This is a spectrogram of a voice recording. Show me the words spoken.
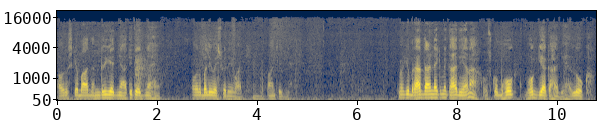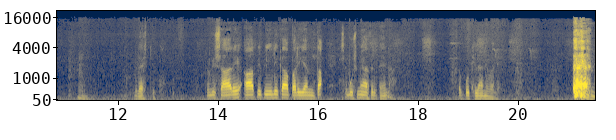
और उसके बाद अंद्री यज्ञ, आतिथ्य यज्ञ है, और बलि वैश्वदेव आदि पाँच यज्ञ है। क्योंकि बृहदारण्यक में कहा दिया ना, उसको भोग, भोग्य कहा दिया है, लोक। गृहस्थी को। क्योंकि सारे आप पीलिका पर्यंत, सब उसमें आश्रित है ना, सबको खिलाने वाले।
